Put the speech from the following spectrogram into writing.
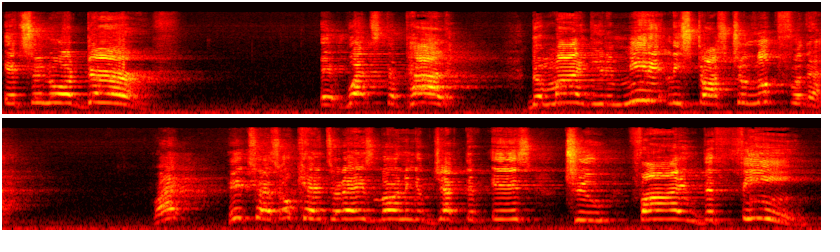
It's an hors d'oeuvre. It wets the palate. The mind it immediately starts to look for that. Right? He says, okay, today's learning objective is to find the theme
